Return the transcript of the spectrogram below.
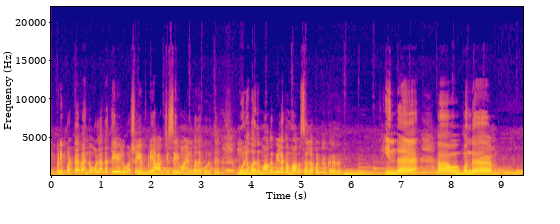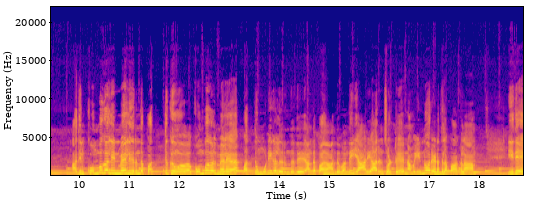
எப்படிப்பட்டவன் இந்த உலகத்தை ஏழு வருஷம் எப்படி ஆட்சி செய்வான் என்பதை குறித்து முழுவதுமாக விளக்கமாக சொல்லப்பட்டிருக்கிறது. இந்த அந்த இந்த அதன் கொம்புகளின் மேல் இருந்த பத்துக்கு கொம்புகள் மேலே பத்து முடிகள் இருந்தது. அந்த ப அது வந்து யார் யாருன்னு சொல்லிட்டு நம்ம இன்னொரு இடத்துல பார்க்கலாம். இதே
